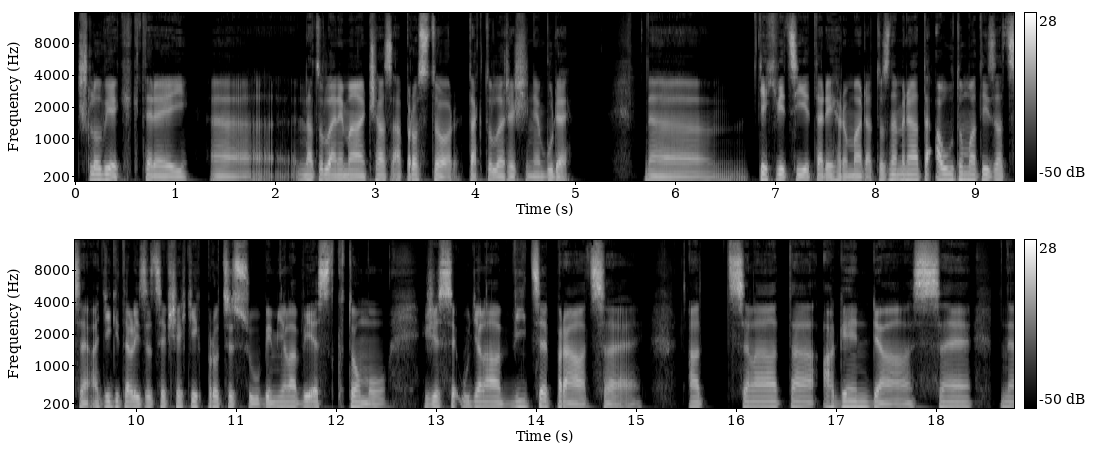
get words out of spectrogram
Člověk, který uh, na tohle nemá čas a prostor, tak tohle řešit nebude. Uh, těch věcí je tady hromada. To znamená, ta automatizace a digitalizace všech těch procesů by měla věst k tomu, že se udělá více práce a celá ta agenda se eh,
